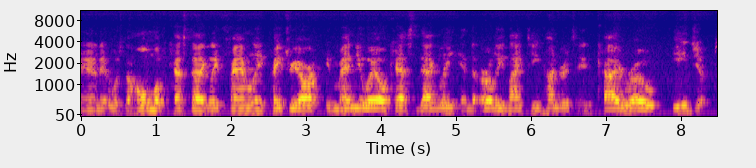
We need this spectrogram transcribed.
and it was the home of Casdagli family patriarch Emmanuel Casdagli in the early 1900s in Cairo, Egypt.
